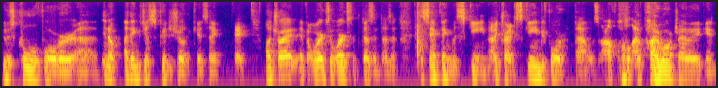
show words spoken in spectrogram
It was cool for, uh, you know, I think just good to show the kids, like, hey, I'll try it. If it works, it works. If it doesn't, doesn't. The same thing with skiing. I tried skiing before. That was awful. I probably won't try that again.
